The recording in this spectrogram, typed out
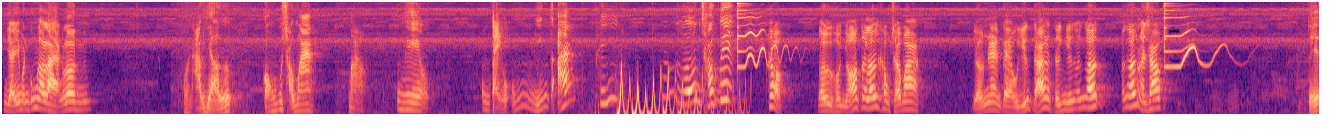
Vậy mình cũng la làng lên nữa. Hồi nào giờ á con không có sợ ma mà con nghe ông tèo ông diễn tả thấy ớn sao tiếc. Trời từ hồi nhỏ tới lớn không sợ ma giờ nghe tèo diễn tả tự nhiên ấn ớn. Ấn ớn là sao? Tiếc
